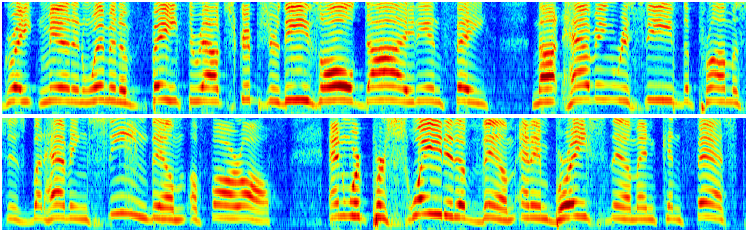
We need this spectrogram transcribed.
great men and women of faith throughout scripture, these all died in faith, not having received the promises, but having seen them afar off and were persuaded of them and embraced them and confessed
